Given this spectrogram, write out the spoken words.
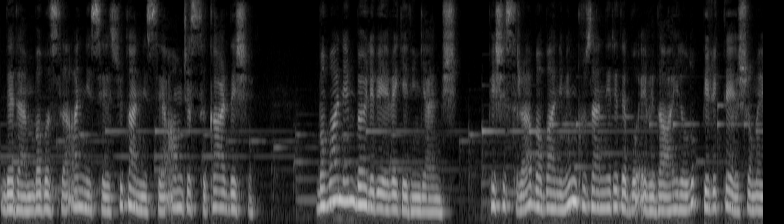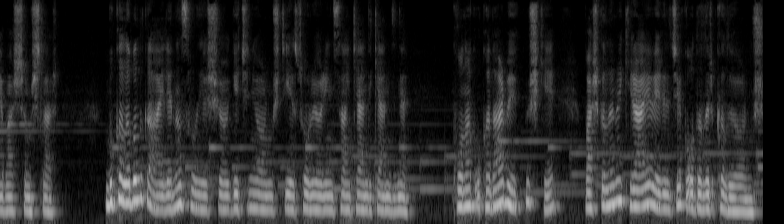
Dedem, babası, annesi, süt annesi, amcası, kardeşi. Babaannem böyle bir eve gelin gelmiş. Peşi sıra babaannemin kuzenleri de bu eve dahil olup birlikte yaşamaya başlamışlar. Bu kalabalık aile nasıl yaşıyor, geçiniyormuş diye soruyor insan kendi kendine. Konak o kadar büyükmüş ki başkalarına kiraya verilecek odaları kalıyormuş.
